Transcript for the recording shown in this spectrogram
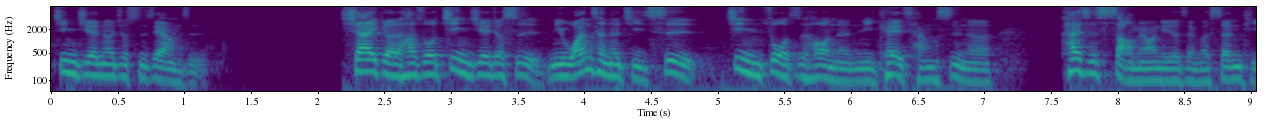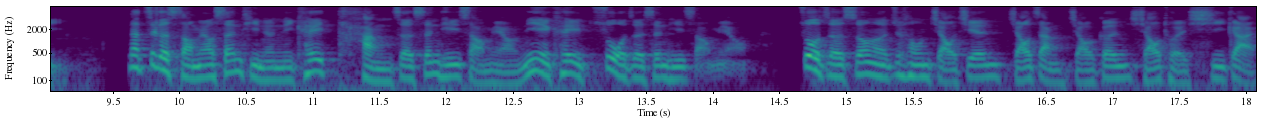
进阶呢就是这样子。下一个，他说进阶就是你完成了几次静坐之后呢，你可以尝试呢开始扫描你的整个身体。那这个扫描身体呢，你可以躺着身体扫描，你也可以坐着身体扫描。坐着的时候呢，就从脚尖、脚掌、脚跟、小腿、膝盖，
